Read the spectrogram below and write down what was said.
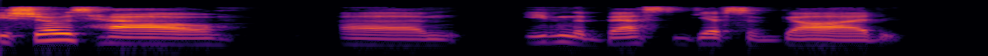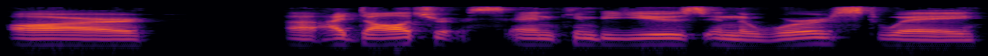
he shows how um, even the best gifts of God are uh, idolatrous and can be used in the worst way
